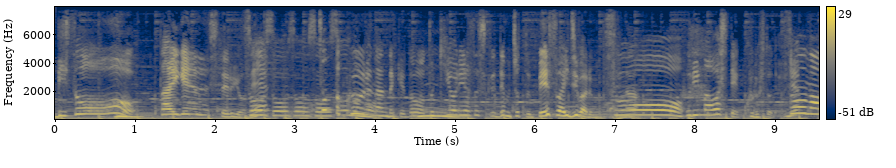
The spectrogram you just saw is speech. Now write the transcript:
理想を体現してるよね、そうそうそうそうちょっとクールなんだけど、うん。時折優しくてでもちょっとベースは意地悪みたいそう。な振り回してくる人だよね。そうな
